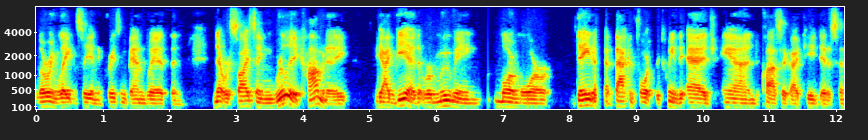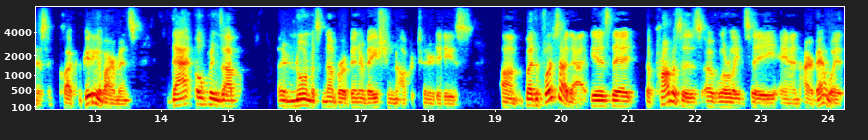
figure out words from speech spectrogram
lowering latency and increasing bandwidth and network slicing really accommodate the idea that we're moving more and more data back and forth between the edge and classic IT data centers and cloud computing environments. That opens up an enormous number of innovation opportunities um, but the flip side of that is that the promises of lower latency and higher bandwidth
